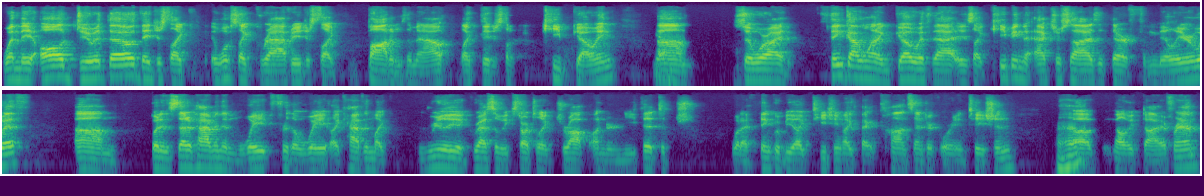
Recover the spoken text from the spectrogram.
When they all do it though, they just like it looks like gravity just like bottoms them out. Like they just like keep going. Yeah. Um, so where I think I want to go with that is like keeping the exercise that they're familiar with. Um, but instead of having them wait for the weight, like have them like really aggressively start to like drop underneath it to what I think would be like teaching like that concentric orientation uh-huh. of the pelvic diaphragm.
